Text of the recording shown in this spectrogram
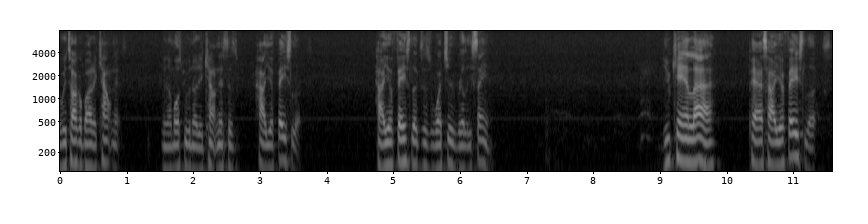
So we talk about accountants. You know, most people know the accountants is how your face looks. How your face looks is what you're really saying. You can't lie past how your face looks.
